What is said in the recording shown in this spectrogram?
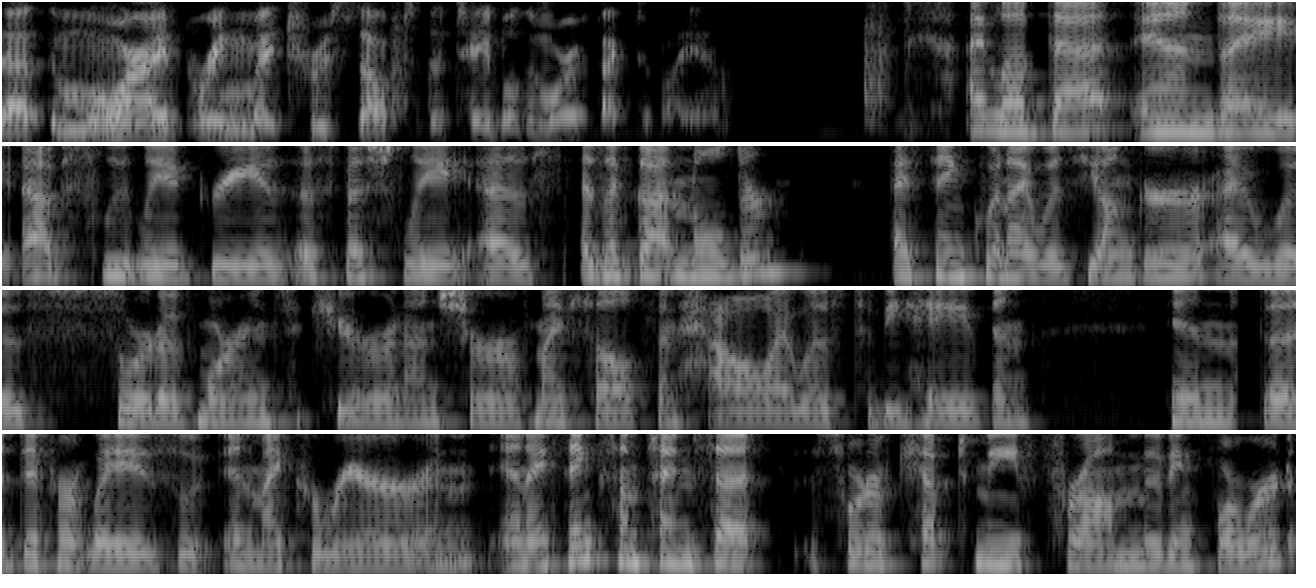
that the more I bring my true self to the table, the more effective I am. I love that and I absolutely agree especially as as I've gotten older. I think when I was younger I was sort of more insecure and unsure of myself and how I was to behave and in the different ways in my career and and I think sometimes that sort of kept me from moving forward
